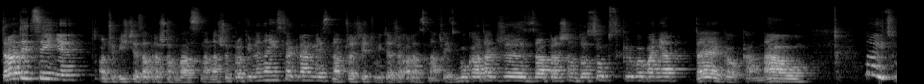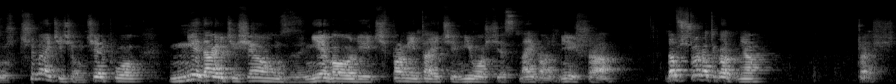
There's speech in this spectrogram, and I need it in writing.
Tradycyjnie oczywiście zapraszam Was na nasze profile na Instagramie, Snapchacie, Twitterze oraz na Facebooku, a także zapraszam do subskrybowania tego kanału. No i cóż, trzymajcie się ciepło, nie dajcie się zniewolić, pamiętajcie, miłość jest najważniejsza. Do przyszłego tygodnia. Cześć.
